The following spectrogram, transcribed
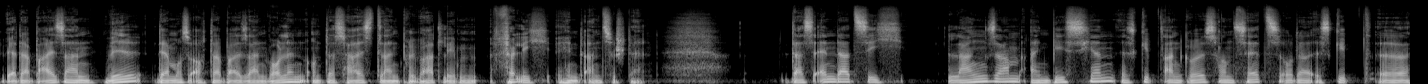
Wer dabei sein will, der muss auch dabei sein wollen und das heißt, sein Privatleben völlig hintanzustellen. Das ändert sich langsam ein bisschen. Es gibt an größeren Sets oder es gibt äh,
